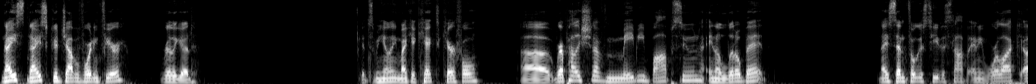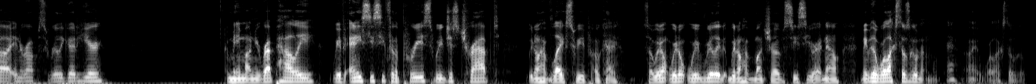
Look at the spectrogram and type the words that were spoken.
Nice nice. Good job avoiding fear. Really good. Get some healing. Might get kicked. Careful uh, Ret should have maybe Bop soon in a little bit. Nice Zen Focus Tea to stop any Warlock uh, interrupts. Really good here. Maim on your Ret We have any CC for the Priest. We just trapped. We don't have Leg Sweep. Okay. So we don't we don't we really we don't have much of CC right now. Maybe the Warlock still goes down. Okay, all right, Warlock still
